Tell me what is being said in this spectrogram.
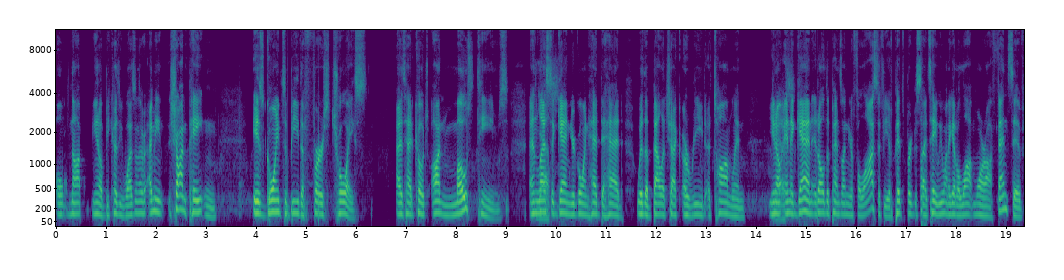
oh, not you know because he wasn't. The, I mean, Sean Payton is going to be the first choice as head coach on most teams, unless Yes. again you're going head to head with a Belichick, a Reid, a Tomlin. You know, and again, it all depends on your philosophy. If Pittsburgh decides, hey, we want to get a lot more offensive,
